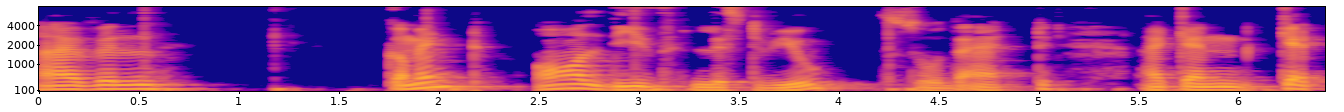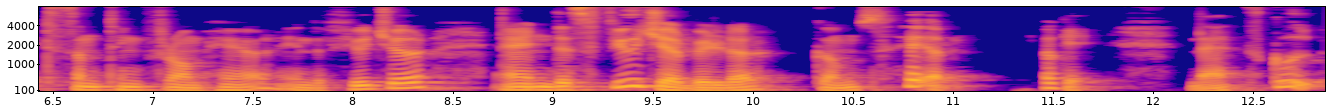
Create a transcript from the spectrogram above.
I will comment all these list view so that I can get something from here in the future. And this future builder comes here. Okay. That's cool.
